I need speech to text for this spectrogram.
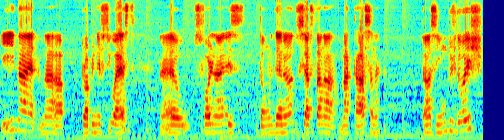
E na, na própria NFC West, né, os 49ers estão liderando, o Seattle está na, na caça, né? Então assim, um dos dois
